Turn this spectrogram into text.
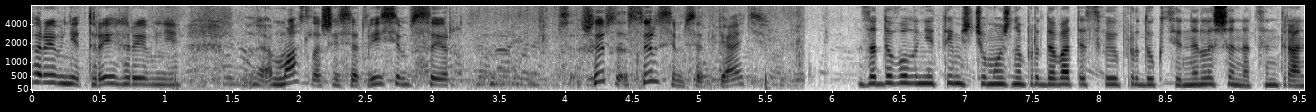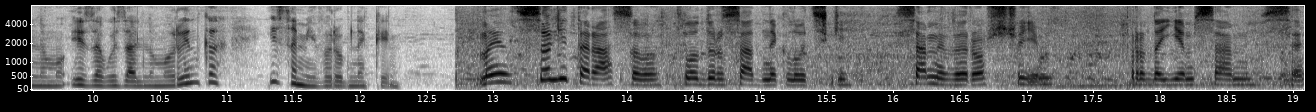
гривні, 3 гривні, масло 68 сир, сир, сир 75. Задоволені тим, що можна продавати свою продукцію не лише на центральному і завокзальному ринках, і самі виробники. Ми в селі Тарасово, плодорозсадник Луцький. Самі вирощуємо, продаємо самі все.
